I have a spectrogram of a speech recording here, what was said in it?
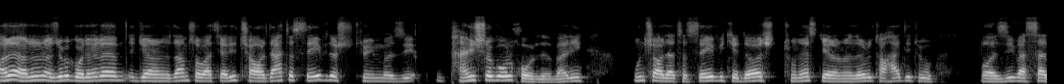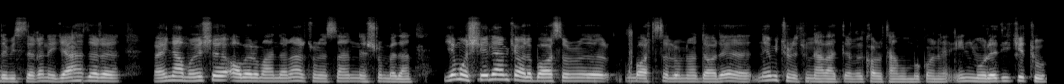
آره آره راجع به گلر گرانادا هم صحبت کردی 14 تا save داشت تو این بازی. 5 تا گل خورده ولی اون 14 تا save ی که داشت تونست گرانادا رو تا حدی تو بازی و 120 دقیقه نگه داره و این نمایش آبرومندانه رو تونستن نشون بدن. یه مشکلی هم که حالا بارسلونا بارسلونا داره نمی‌تونه تو 90 دقیقه کارو تموم بکنه. این موردی که تو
